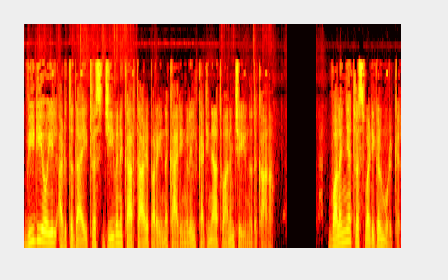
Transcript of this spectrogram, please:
വീഡിയോയിൽ അടുത്തതായി ട്രസ്റ്റ് ജീവനക്കാർ താഴെ പറയുന്ന കാര്യങ്ങളിൽ കഠിനാധ്വാനം ചെയ്യുന്നത് കാണാം. വളഞ്ഞ ട്രസ് വടികൾ മുറിക്കൽ.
